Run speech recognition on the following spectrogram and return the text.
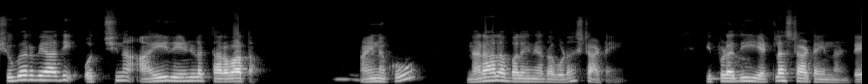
షుగర్ వ్యాధి వచ్చిన ఐదేండ్ల తర్వాత ఆయనకు నరాల బలహీనత కూడా స్టార్ట్ అయింది. ఇప్పుడు అది ఎట్లా స్టార్ట్ అయిందంటే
